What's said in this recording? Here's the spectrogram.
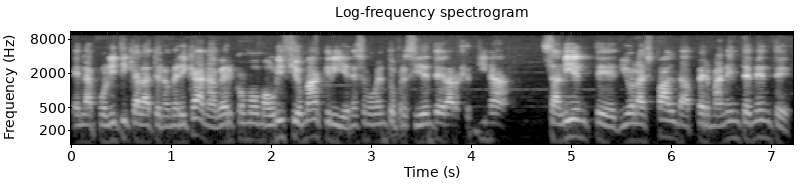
en la política latinoamericana, ver cómo Mauricio Macri, en ese momento presidente de la Argentina saliente, dio la espalda permanentemente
